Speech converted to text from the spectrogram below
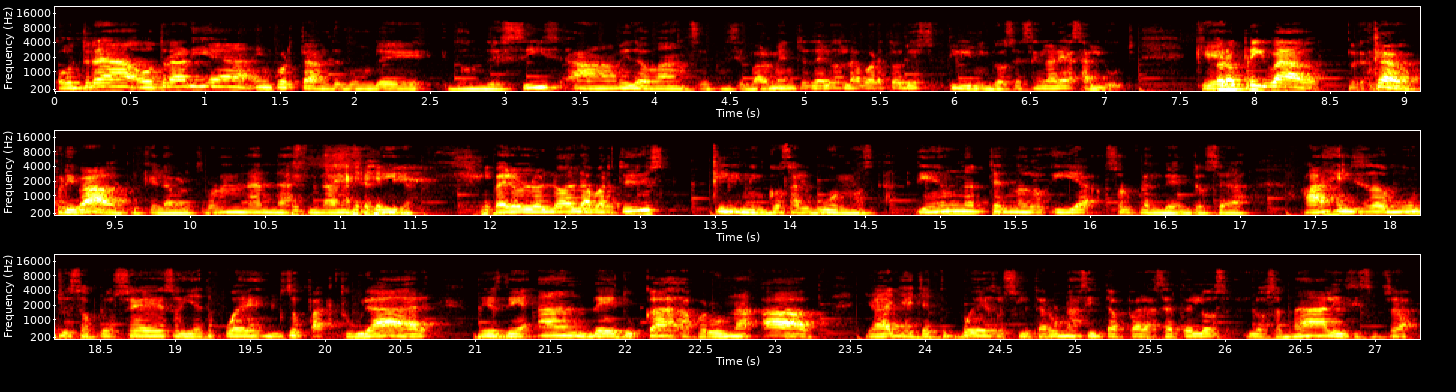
Otra, otra área importante donde, donde sí ha habido avances, principalmente de los laboratorios clínicos, es en el área de salud. Pero privado. Claro, privado, porque el laboratorio nacional no se diga. Pero los, los, laboratorios clínicos, algunos, tienen una tecnología sorprendente. O sea, han agilizado mucho ese proceso. Ya te puedes incluso facturar desde de tu casa por una app. Ya, ya, ya te puedes solicitar una cita para hacerte los, los análisis. O sea,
